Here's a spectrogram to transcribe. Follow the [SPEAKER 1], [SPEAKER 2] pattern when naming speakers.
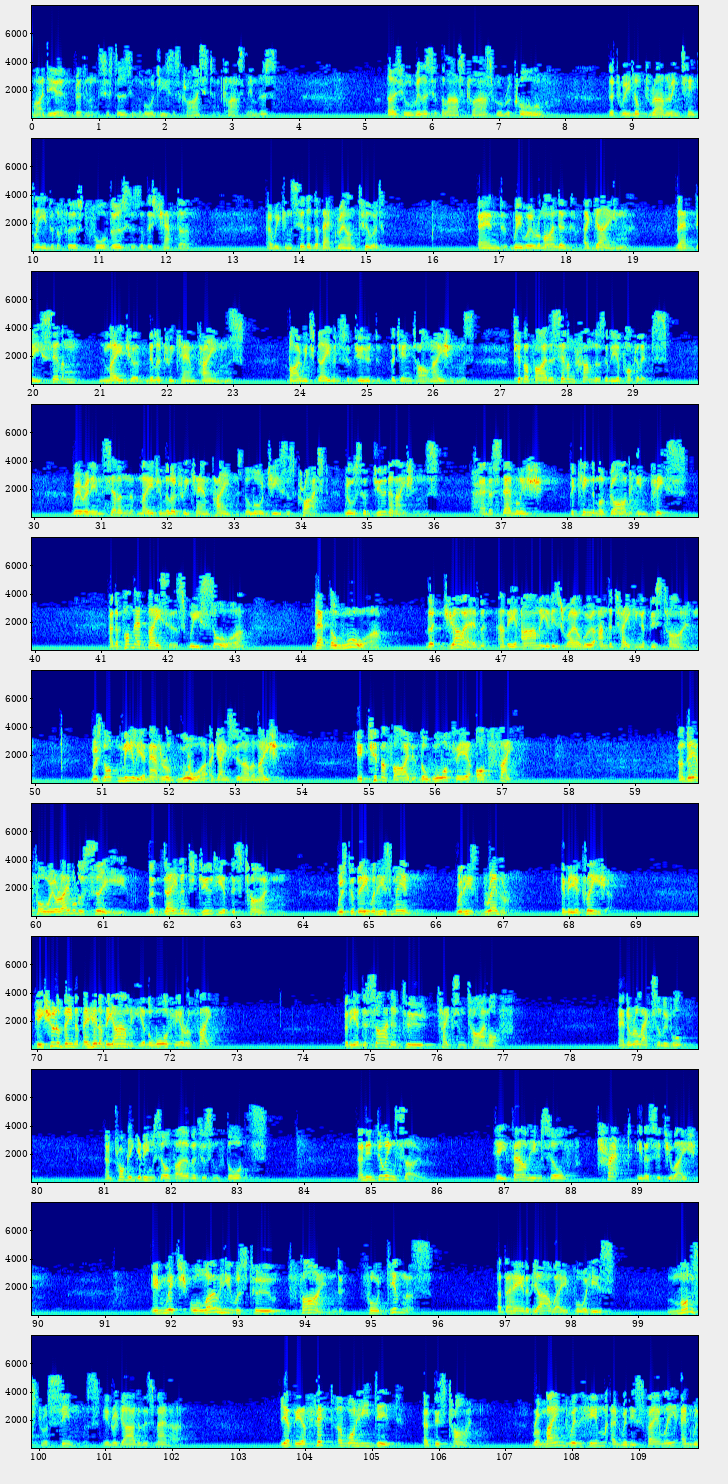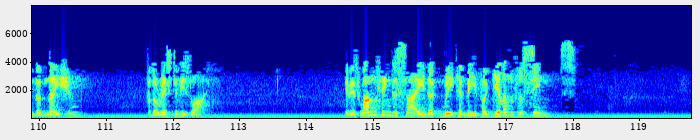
[SPEAKER 1] my dear brethren and sisters in the Lord Jesus Christ and class members. Those who were with us at the last class will recall that we looked rather intently into the first four verses of this chapter and we considered the background to it. And we were reminded again that the seven major military campaigns by which David subdued the Gentile nations typify the seven thunders of the apocalypse, wherein in seven major military campaigns the Lord Jesus Christ will subdue the nations and establish the kingdom of God in peace. And upon that basis, we saw that the war that Joab and the army of Israel were undertaking at this time was not merely a matter of war against another nation. It typified the warfare of faith. And therefore we were able to see that David's duty at this time was to be with his men, with his brethren in the ecclesia. He should have been at the head of the army in the warfare of faith. But he had decided to take some time off and to relax a little and probably give himself over to some thoughts. And in doing so, he found himself trapped in a situation in which, although he was to find forgiveness at the hand of Yahweh for his monstrous sins in regard to this matter, yet the effect of what he did at this time remained with him and with his family and with the nation for the rest of his life. It is one thing to say that we can be forgiven for sins.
